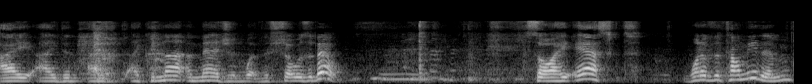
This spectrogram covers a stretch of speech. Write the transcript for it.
I, I, did, I, I could not imagine what the show was about. So I asked one of the Talmidim,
